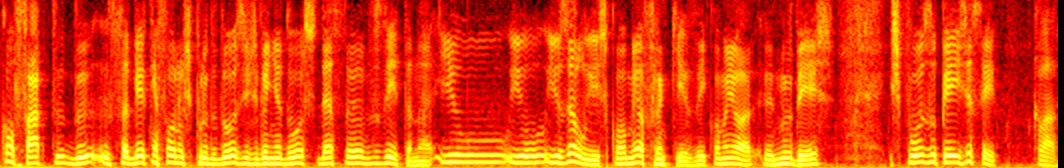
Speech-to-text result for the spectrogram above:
com o facto de saber quem foram os perdedores e os ganhadores dessa visita. Não é? e, o, e, o, e o Zé Luís, com a maior franqueza e com a maior eh, nudez, expôs o PIGC Claro.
